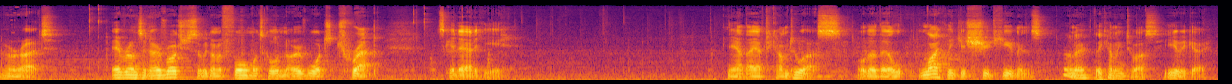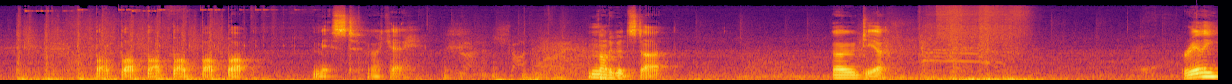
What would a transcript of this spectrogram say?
Alright. Everyone's in Overwatch, so we're going to form what's called an Overwatch trap. Let's get out of here. Now they have to come to us. Although they'll likely just shoot humans. Oh no, they're coming to us. Here we go. Bop, bop, bop, bop, bop, bop. Missed. Okay. Not a good start. Oh dear. Really?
